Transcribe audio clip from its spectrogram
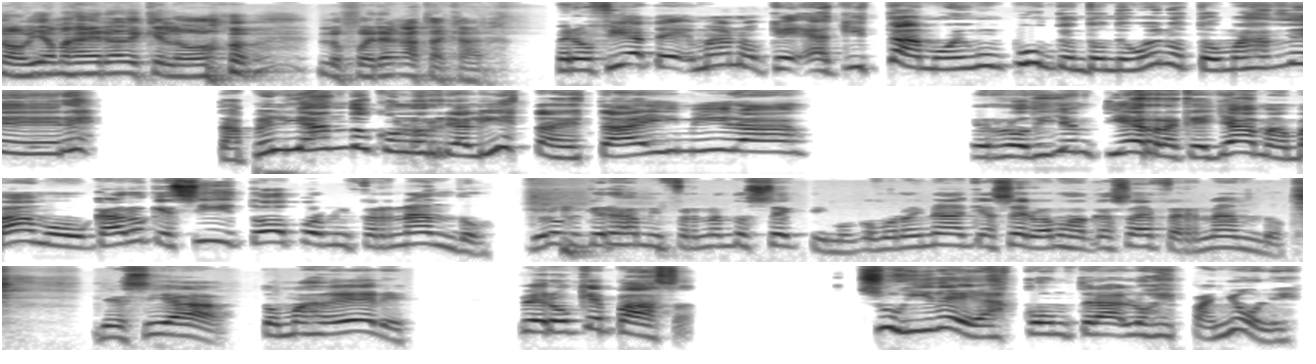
no había manera de que lo, lo fueran a atacar. Pero fíjate, hermano, que aquí estamos en un punto en donde, bueno, Tomás de Eres está peleando con los realistas, está ahí, mira, rodilla en tierra que llaman, vamos, claro que sí, todo por mi Fernando. Yo lo que quiero es a mi Fernando VII, como no hay nada que hacer, vamos a casa de Fernando, decía Tomás de Eres. Pero ¿qué pasa? Sus ideas contra los españoles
